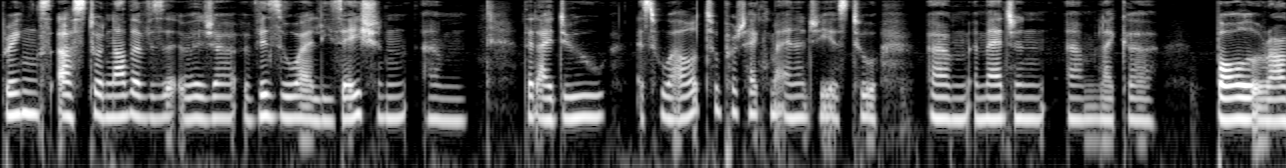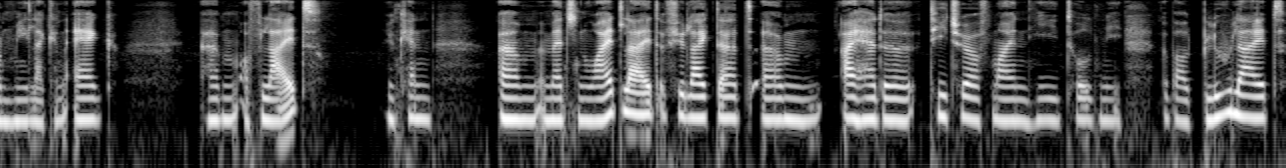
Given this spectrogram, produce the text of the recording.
brings us to another vis- vis- visualization um, that I do as well to protect my energy is to um, imagine um, like a ball around me, like an egg um, of light. You can um, imagine white light if you like that. Um, I had a teacher of mine, he told me about blue light.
